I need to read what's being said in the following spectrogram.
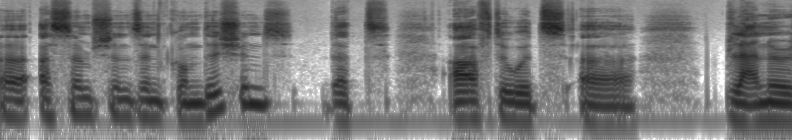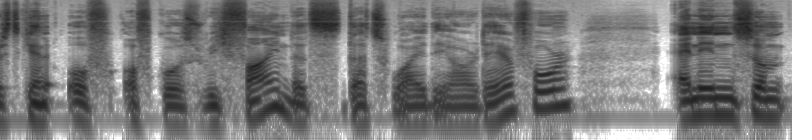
uh, assumptions and conditions. That afterwards uh, planners can of, of course refine. That's that's why they are there for. And in some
